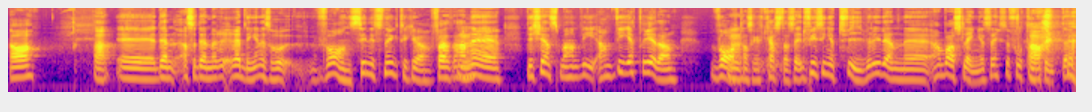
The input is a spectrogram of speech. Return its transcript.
Ja, Ja. eh, den, alltså den räddningen är så vansinnigt snygg tycker jag. För att han Mm. är, det känns som att han vet, han vet redan vart Mm. han ska kasta sig. Det finns inga tvivel i den, eh, han bara slänger sig så fort han Ja. skjuter.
